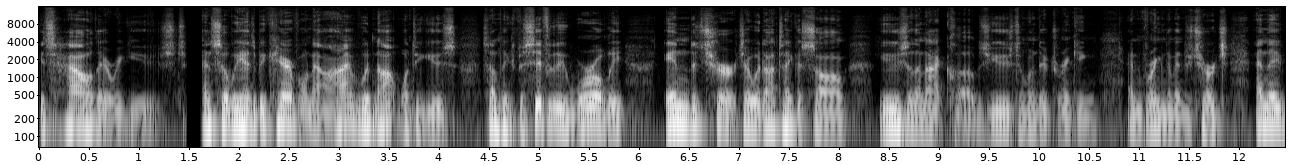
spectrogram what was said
it's how they were used. And so we had to be careful. Now, I would not want to use something specifically worldly in the church. I would not take a song used in the nightclubs, used when they're drinking, and bring them into church. And they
